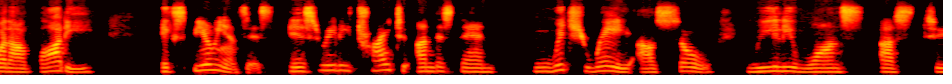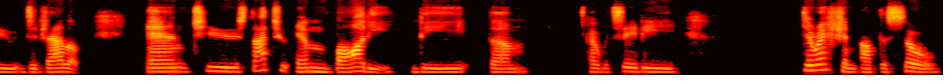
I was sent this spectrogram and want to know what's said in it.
what our body experiences, is really try to understand which way our soul really wants us to develop and to start to embody the, the I would say the direction of the soul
